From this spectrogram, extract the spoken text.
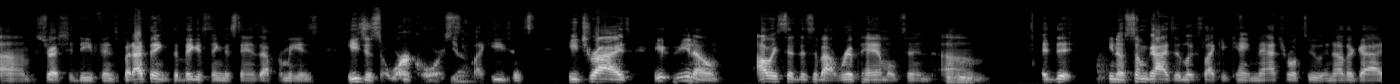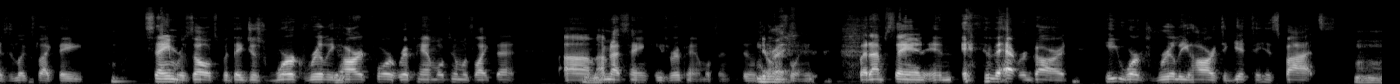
um, stretch the defense. But I think the biggest thing that stands out for me is he's just a workhorse. Yeah. Like he just he tries. You, you, know, I always said this about Rip Hamilton. Mm-hmm. Um, mm-hmm. It did. You know, some guys it looks like it came natural to, and other guys it looks like they same results, but they just work really hard for it. Rip Hamilton was like that. Um, mm-hmm. I'm not saying he's Rip Hamilton doing right. swing, but I'm saying in in that regard, he works really hard to get to his spots Mm-hmm.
